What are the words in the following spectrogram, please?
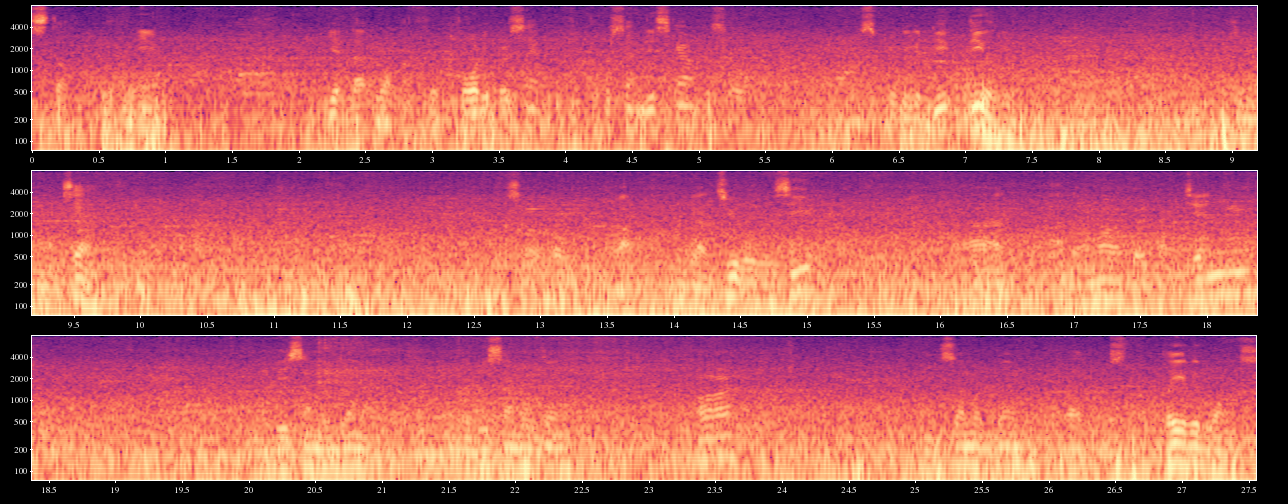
stuff here get like what forty percent, fifty percent discount. So it's a pretty good de- deal here. If you know what I'm saying. So wow, we got jewelry here. Uh, I don't know if they're genuine. Maybe some of them, maybe some of them and some of them like plated ones.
